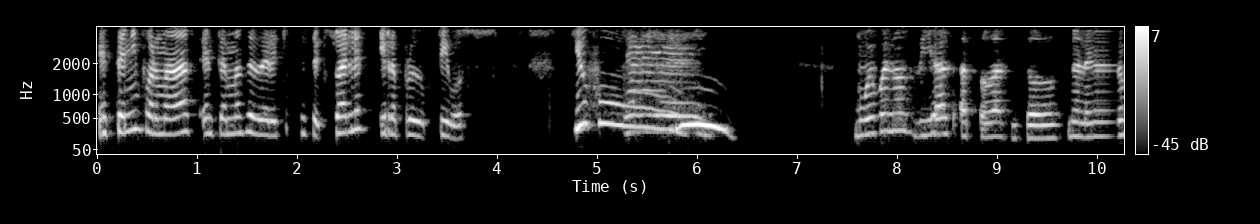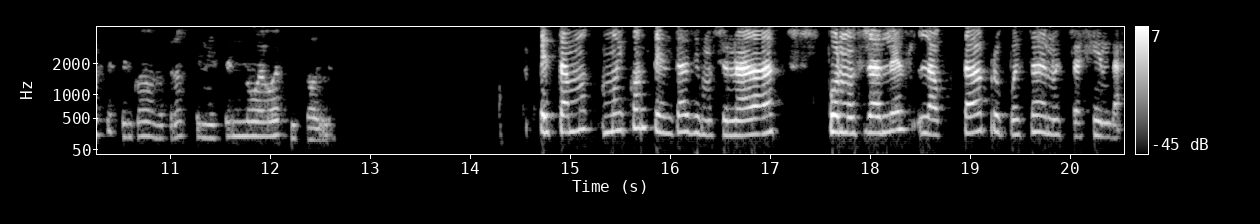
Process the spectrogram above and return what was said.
estén informadas en temas de derechos sexuales y reproductivos. ¡Yuhu! Muy buenos días a todas y todos. Me alegro que estén con nosotros en este nuevo episodio. Estamos muy contentas y emocionadas por mostrarles la octava propuesta de nuestra agenda.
